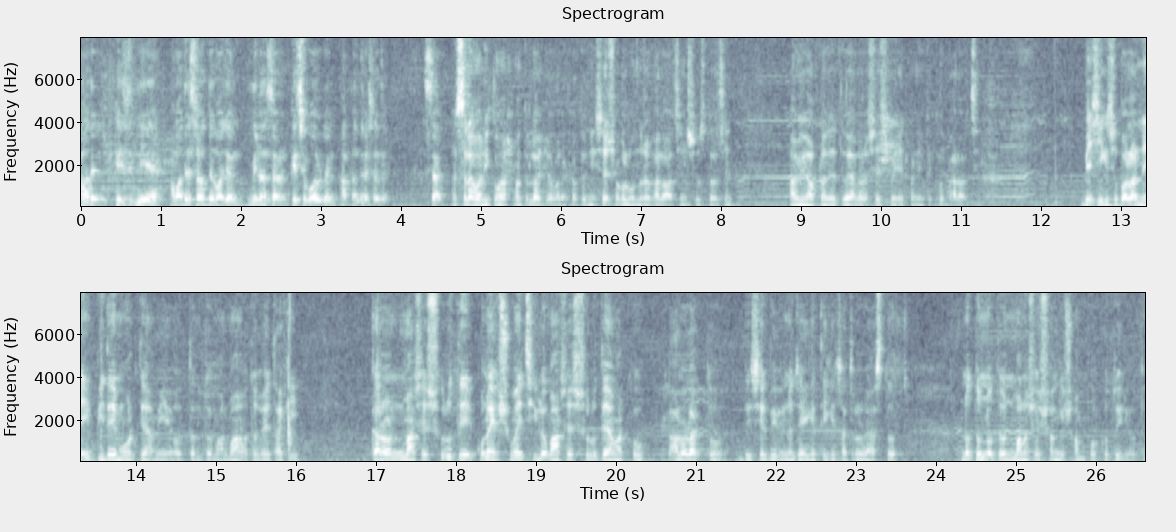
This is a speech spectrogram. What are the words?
আমাদের কিছু নিয়ে আমাদের শ্রদ্ধাভাজন মিলন স্যার কিছু বলবেন আপনাদের সাথে। স্যার। আসসালামু আলাইকুম রহমতুল্লাহ বারাকাত নিশ্চয় সকল বন্ধুরা ভালো আছেন, সুস্থ আছেন? আমিও আপনাদের তো আল্লাহর শেষ মেহেরবানিতে খুব ভালো আছি। বেশি কিছু বলার নেই। বিদায় মুহূর্তে আমি অত্যন্ত মর্মাহত হয়ে থাকি। কারণ মাসের শুরুতে, কোনো এক সময় ছিল, মাসের শুরুতে আমার খুব ভালো লাগতো। দেশের বিভিন্ন জায়গা থেকে ছাত্ররা আসতো। নতুন নতুন মানুষের সঙ্গে সম্পর্ক তৈরি হতো।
